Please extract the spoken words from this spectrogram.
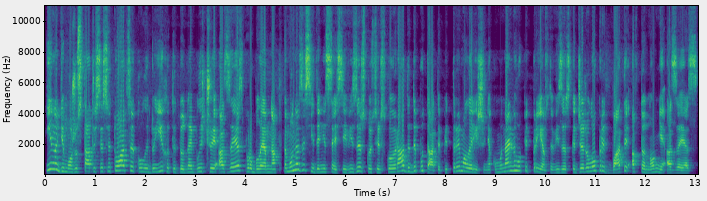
Іноді може статися ситуація, коли доїхати до найближчої АЗС проблемна. Тому на засіданні сесії Візирської сільської ради депутати підтримали рішення комунального підприємства Візирське джерело придбати автономні АЗС.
